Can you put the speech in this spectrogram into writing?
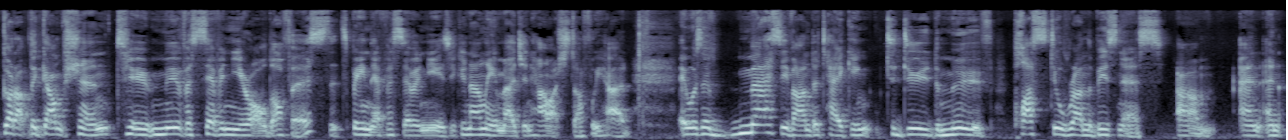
got up the gumption to move a seven year old office that's been there for seven years. You can only imagine how much stuff we had. It was a massive undertaking to do the move, plus still run the business um, and, and,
